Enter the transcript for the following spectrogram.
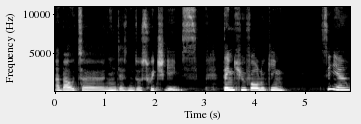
about uh, nintendo switch games Thank you for looking. See ya!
